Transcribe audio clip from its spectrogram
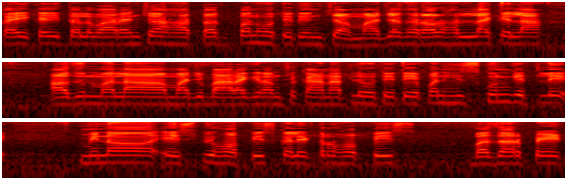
काही काही तलवारांच्या हातात पण होते त्यांच्या. माझ्या घरावर हल्ला केला. अजून मला माझे बारा ग्रामचे कानातले होते ते पण हिसकून घेतले. मी ना S P office collector office बाजारपेठ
